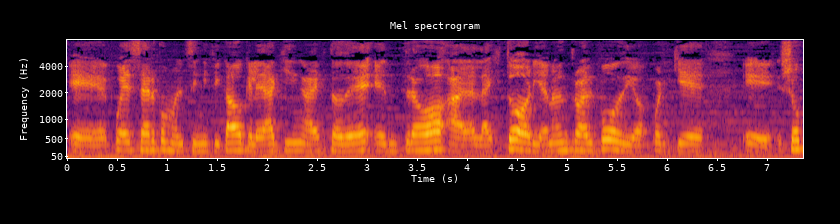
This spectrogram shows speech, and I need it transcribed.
eh, puede ser como el significado que le da King a esto de entró a la historia, no entró al podio, porque eh, yo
